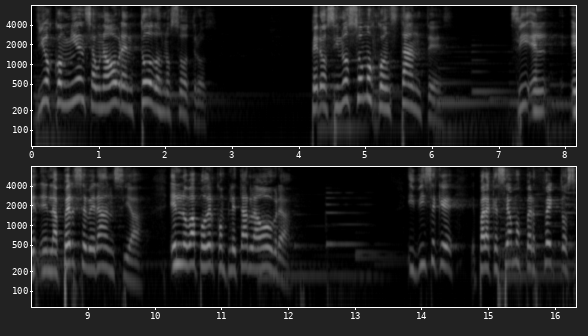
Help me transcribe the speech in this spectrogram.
Dios comienza una obra en todos nosotros. Pero si no somos constantes ¿sí? en, la perseverancia, Él no va a poder completar la obra. Y dice que para que seamos perfectos,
